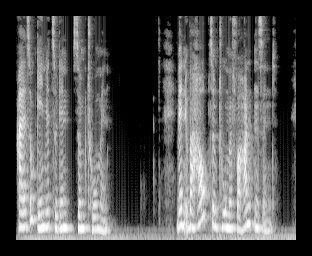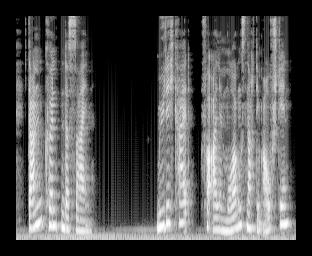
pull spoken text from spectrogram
Also gehen wir zu den Symptomen. Wenn überhaupt Symptome vorhanden sind, dann könnten das sein Müdigkeit, vor allem morgens nach dem Aufstehen,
